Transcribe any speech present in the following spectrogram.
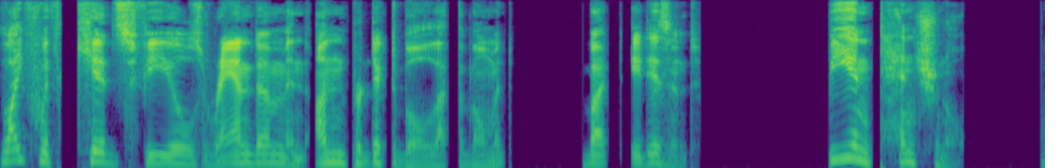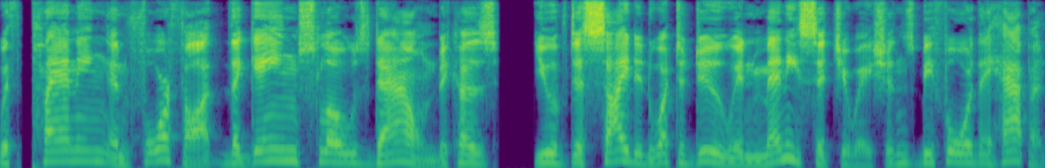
Life with kids feels random and unpredictable at the moment, but it isn't. Be intentional. With planning and forethought, the game slows down because you have decided what to do in many situations before they happen.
